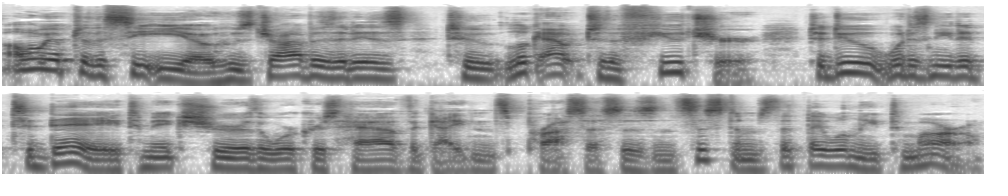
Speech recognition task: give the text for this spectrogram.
all the way up to the CEO, whose job is it is to look out to the future, to do what is needed today to make sure the workers have the guidance, processes, and systems that they will need tomorrow.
